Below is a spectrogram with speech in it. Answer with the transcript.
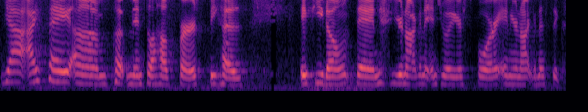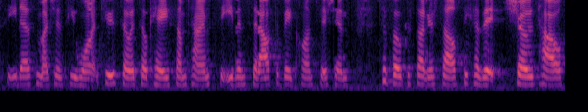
Yeah, I say um, put mental health first because if you don't, then you're not going to enjoy your sport and you're not going to succeed as much as you want to. So it's okay sometimes to even sit out the big competitions to focus on yourself because it shows how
